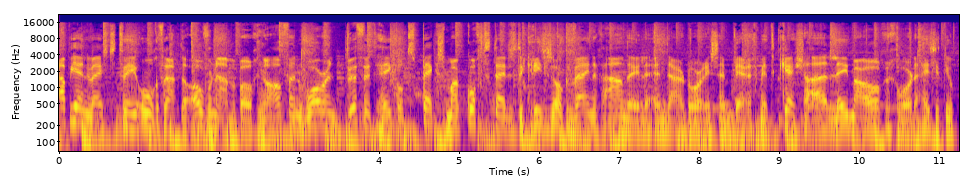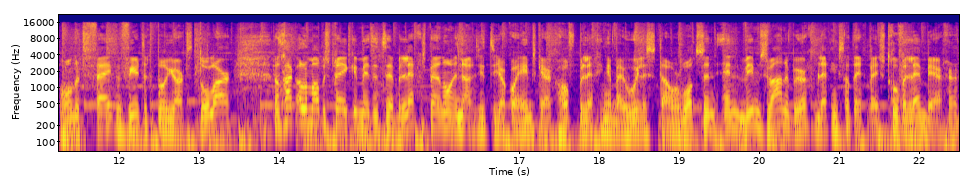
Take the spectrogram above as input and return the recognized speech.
KPN wijst twee ongevraagde overnamepogingen af... en Warren Buffett hekelt specs, maar kocht tijdens de crisis ook weinig aandelen... en daardoor is zijn berg met cash alleen maar hoger geworden. Hij zit nu op 145 miljard dollar. Dat ga ik allemaal bespreken met het eh, beleggerspanel... en daar zit Jacco Heemskerk, hoofdbeleggingen bij Willis Tower Watson... en Wim Zwanenburg, beleggingsstratege bij Stroeven Lemberger.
